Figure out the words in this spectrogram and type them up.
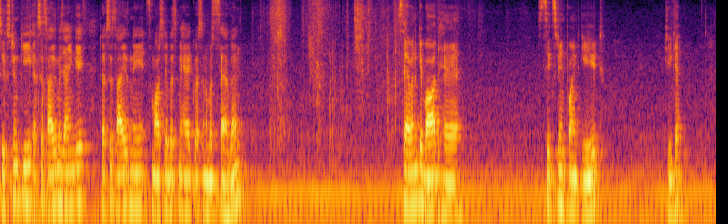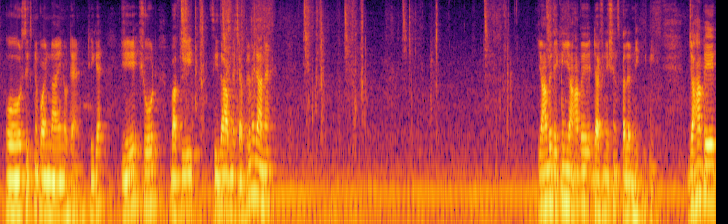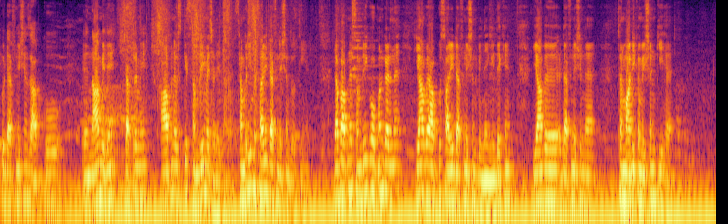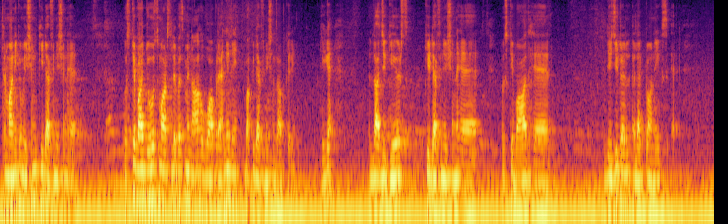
सिक्सटीन की एक्सरसाइज में जाएँगे तो एक्सरसाइज में स्मार्ट सिलेबस में है क्वेश्चन नंबर सेवन सेवन के बाद है सिक्सटीन पॉइंट एट ठीक है? और सिक्सटीन पॉइंट नाइन और टेन ठीक है? ये शॉर्ट बाकी सीधा आपने चैप्टर में जाना है. यहाँ पे देखें, यहाँ पे डेफिनेशंस कलर नहीं की गई जहाँ पे कोई डेफिनेशंस आपको ना मिलें चैप्टर में, आपने उसकी समरी में चले जाना समरी में सारी डेफिनेशंस होती हैं। जब आपने समरी को ओपन करना है, यहाँ पे आपको सारी डेफिनेशन मिलेंगी। देखें, यहाँ पे डेफिनेशन है थर्मानी कमीशन की है। थर्मानी कमीशन की डेफिनेशन है। उसके बाद जो स्मार्ट सिलेबस में ना हो, वो आप रहने दें, बाकी डेफिनेशन आप करें। ठीक है? लॉजिक गेयर्स की डेफिनेशन है, उसके बाद है डिजिटल इलेक्ट्रॉनिक्स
